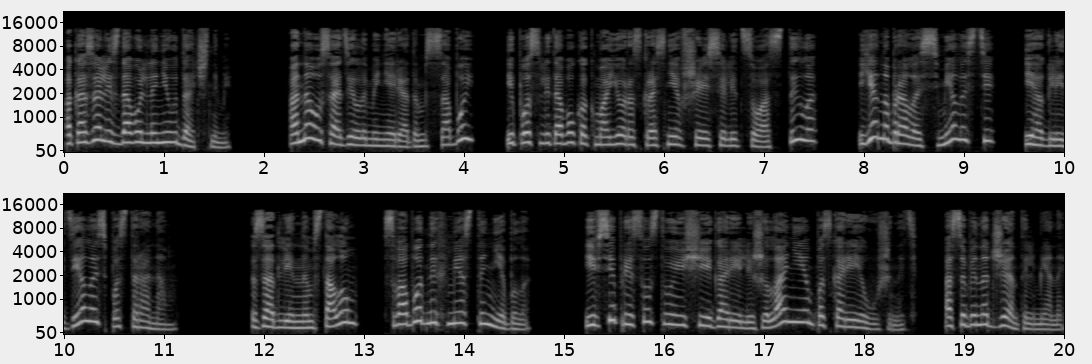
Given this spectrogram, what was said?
оказались довольно неудачными. Она усадила меня рядом с собой, и после того, как мое раскрасневшееся лицо остыло, я набралась смелости и огляделась по сторонам. За длинным столом свободных мест не было, и все присутствующие горели желанием поскорее ужинать, особенно джентльмены,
